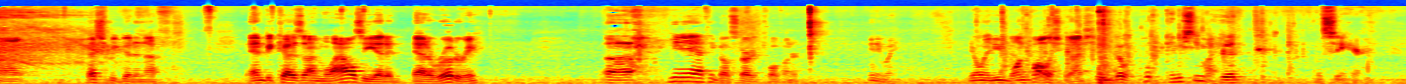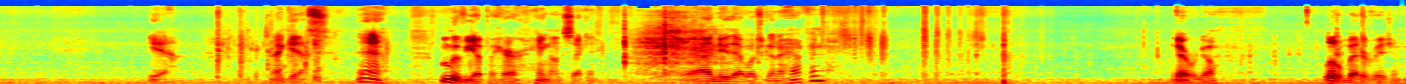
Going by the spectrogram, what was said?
Alright, that should be good enough. And because I'm lousy at a, at a rotary, uh, yeah, I think I'll start at 1200. Anyway, you only need one polish, guys. Here we go. Oh, can you see my hood? Let's see here. Yeah, I guess. Yeah, move you up a hair. Hang on a second. I knew that was going to happen. There we go. A little better vision.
